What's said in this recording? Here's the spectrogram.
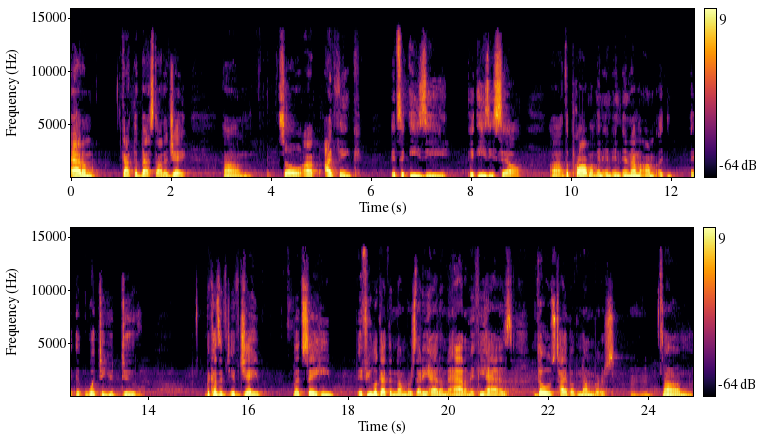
Adam got the best out of Jay. Um, so I I think it's an easy an easy sell. Uh, the problem, and and and, and I'm I'm, uh, uh, what do you do? Because if if Jay, let's say he, if you look at the numbers that he had under Adam, if he has those type of numbers, um,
